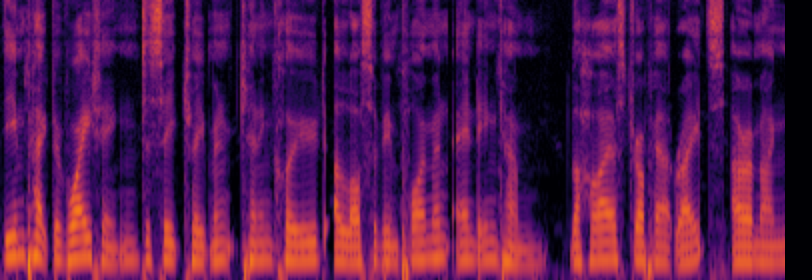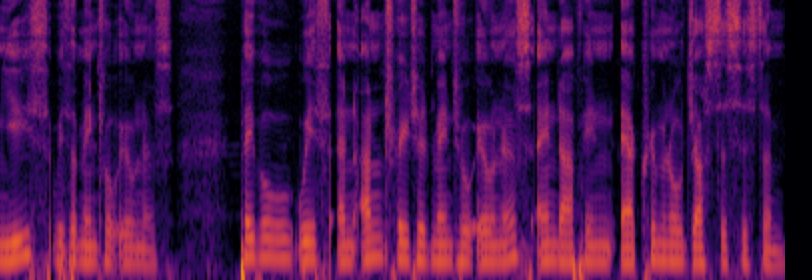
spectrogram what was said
The impact of waiting to seek treatment can include a loss of employment and income. The highest dropout rates are among youth with a mental illness. People with an untreated mental illness end up in our criminal justice system.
